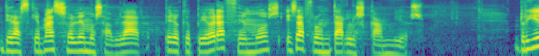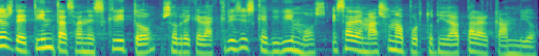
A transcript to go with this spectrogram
de las que más solemos hablar, pero que peor hacemos, es afrontar los cambios. Ríos de tintas han escrito sobre que la crisis que vivimos es además una oportunidad para el cambio,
